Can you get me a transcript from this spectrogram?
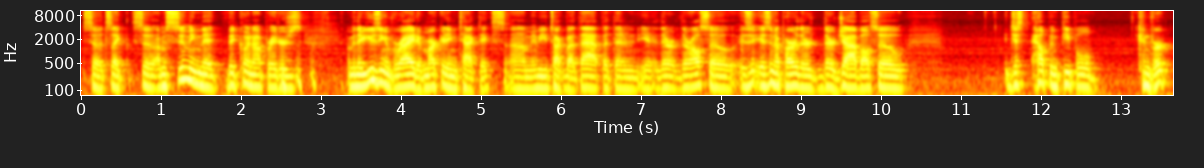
So it's like so. I'm assuming that Bitcoin operators. I mean, they're using a variety of marketing tactics. Um, maybe you talk about that, but then you know, they're they're also isn't isn't a part of their their job also just helping people convert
